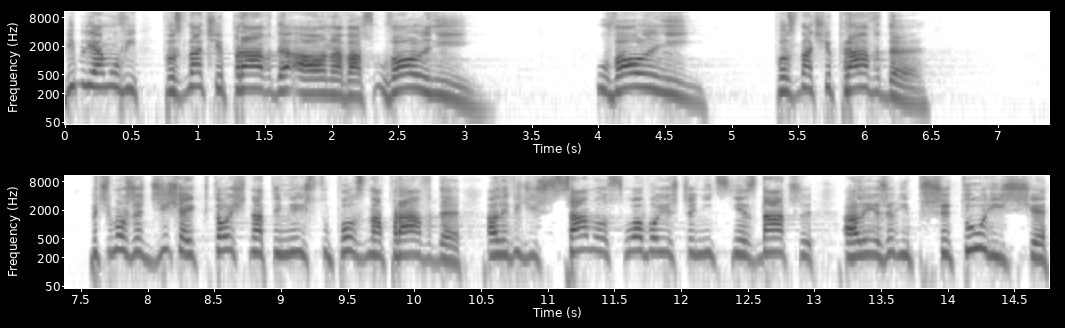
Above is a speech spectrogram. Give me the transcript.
Biblia mówi: poznacie prawdę, a ona was uwolni. Uwolni. Poznacie prawdę. Być może dzisiaj ktoś na tym miejscu pozna prawdę, ale widzisz, samo słowo jeszcze nic nie znaczy, ale jeżeli przytulisz się,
